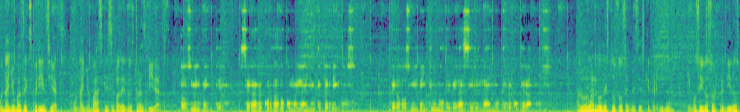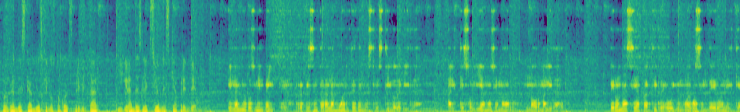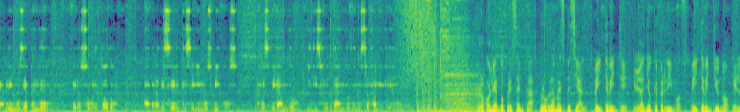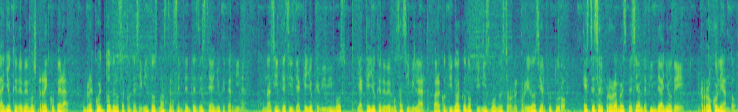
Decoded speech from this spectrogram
Un año más de experiencias, un año más que se va de nuestras vidas. 2020 será recordado como el año que perdimos, pero 2021 deberá ser el año que recuperamos. A lo largo de estos 12 meses que terminan, hemos sido sorprendidos por grandes cambios que nos tocó experimentar y grandes lecciones que aprender. El año 2020 representará la muerte de nuestro estilo de vida, al que solíamos llamar normalidad pero nace a partir de hoy un nuevo sendero en el que habremos de aprender, pero sobre todo agradecer que seguimos vivos, respirando y disfrutando de nuestra familia. Rocoleando presenta programa especial 2020, el año que perdimos, 2021, el año que debemos recuperar. Un recuento de los acontecimientos más trascendentes de este año que termina, una síntesis de aquello que vivimos y aquello que debemos asimilar, para continuar con optimismo nuestro recorrido hacia el futuro. Este es el programa especial de fin de año de Rocoleando.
